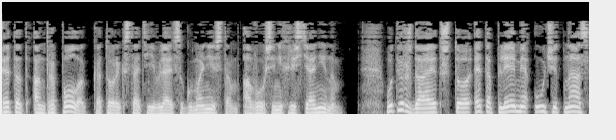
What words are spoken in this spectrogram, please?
Этот антрополог, который, кстати, является гуманистом, а вовсе не христианином, утверждает, что это племя учит нас,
